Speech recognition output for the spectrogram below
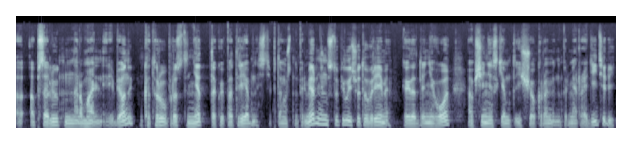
а- абсолютно нормальный ребенок, у которого просто нет такой потребности. Потому что, например, не наступило еще то время, когда для него общение с кем-то еще, кроме, например, родителей,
